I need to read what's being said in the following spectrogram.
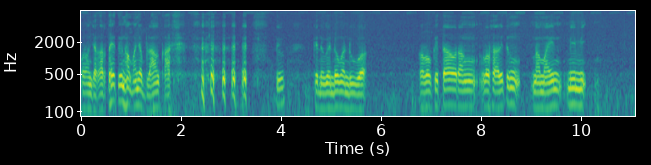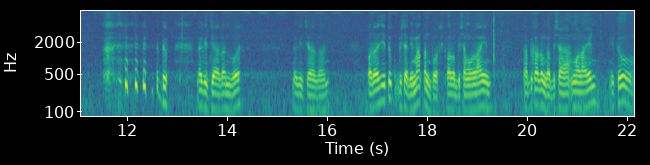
orang Jakarta itu namanya belangkas Tuh Gendong-gendongan dua. Kalau kita orang Losari itu namain mimi lagi jalan bos. Lagi jalan. Padahal itu bisa dimakan bos kalau bisa ngolain. Tapi kalau nggak bisa ngolain itu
